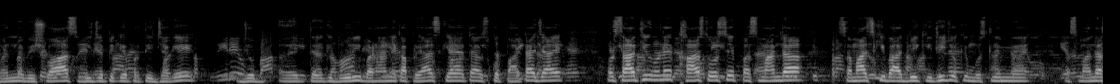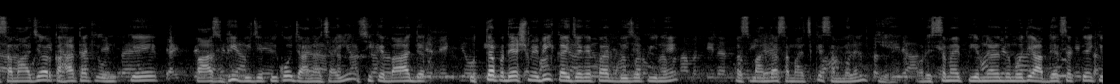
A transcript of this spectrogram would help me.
मन में विश्वास बीजेपी के प्रति जगे, जो एक तरह की दूरी बढ़ाने का प्रयास किया जाता है, उसको पाटा जाए। और साथ ही उन्होंने खासतौर से पसमानदा समाज की बात भी की थी, जो कि मुस्लिम में पसमानदा समाज है और कहा था कि उनके पास भी बीजेपी को जाना चाहिए। उसी के बाद उत्तर प्रदेश में भी कई जगह पर बीजेपी ने पसमानदा समाज के सम्मेलन किए और इस समय पीएम नरेंद्र मोदी, आप देख सकते हैं कि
